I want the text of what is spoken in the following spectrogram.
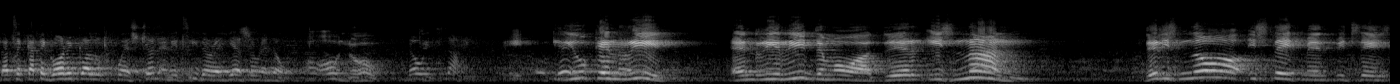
That's a categorical question, and it's either a yes or a no. Oh, oh, no. No, it's not. Okay. You can read and reread the MOA. There is none. There is no statement which says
